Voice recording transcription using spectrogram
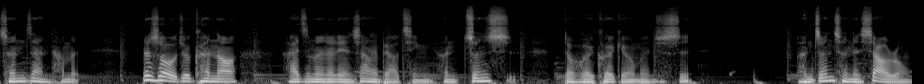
称赞他们。那时候我就看到孩子们的脸上的表情很真实，都回馈给我们，就是很真诚的笑容，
